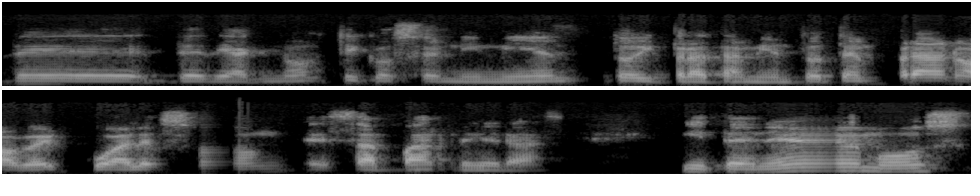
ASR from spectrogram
de, diagnóstico, cernimiento y tratamiento temprano, a ver cuáles son esas barreras. Y tenemos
